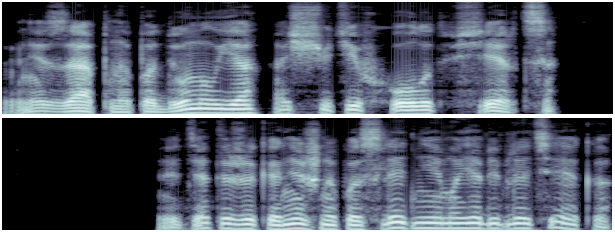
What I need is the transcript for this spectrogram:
Внезапно подумал я, ощутив холод в сердце. Ведь это же, конечно, последняя моя библиотека.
